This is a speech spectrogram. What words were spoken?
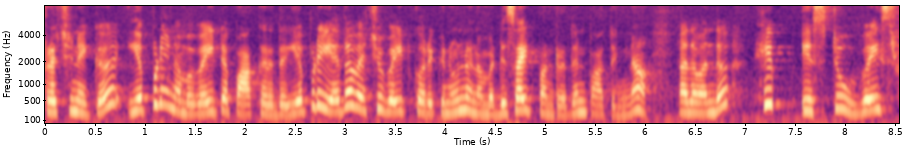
பிரச்சனைக்கு எப்படி நம்ம வெயிட்டை பார்க்குறது எப்படி எதை வச்சு வெயிட் குறைக்கணும்னு நம்ம டிசைட் பண்ணுறதுன்னு பார்த்தீங்கன்னா அதை வந்து hip is to waist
